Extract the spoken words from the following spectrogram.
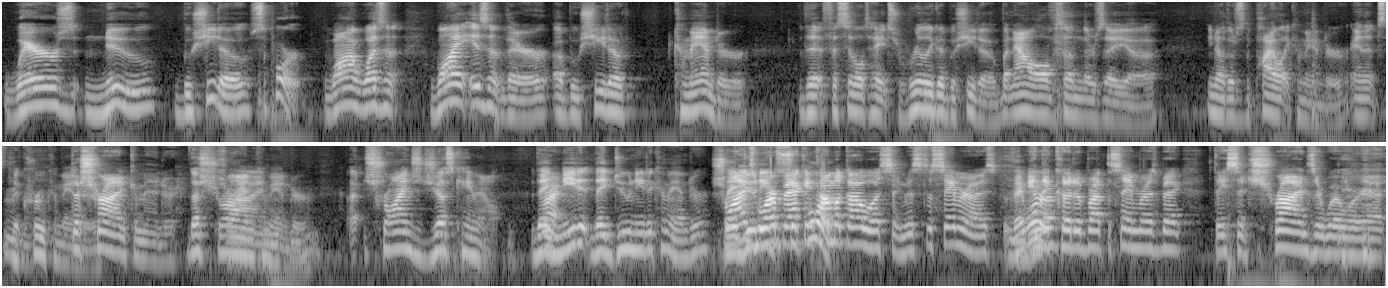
where's new Bushido support. Why wasn't? Why isn't there a Bushido commander that facilitates really good Bushido? But now all of a sudden there's a, uh, you know, there's the pilot commander and it's the mm-hmm. crew commander. the shrine commander. The Shrine, Shrine. Commander. Mm-hmm. Uh, Shrines just came out. They Right. need it. They do need a commander. They Shrines do need were back in support. Kamigawa, same as the samurais. They and were. they could have brought the samurais back. They said shrines are where we're at.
